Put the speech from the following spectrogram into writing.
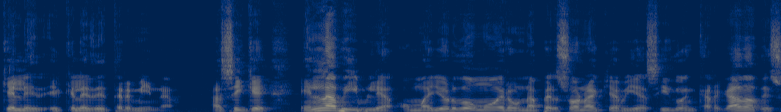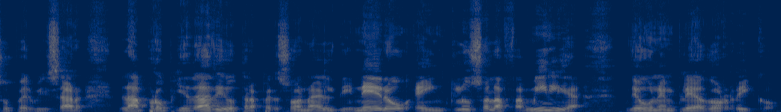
que le, que le determinan. Así que en la Biblia, un mayordomo era una persona que había sido encargada de supervisar la propiedad de otra persona, el dinero e incluso la familia de un empleador rico.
